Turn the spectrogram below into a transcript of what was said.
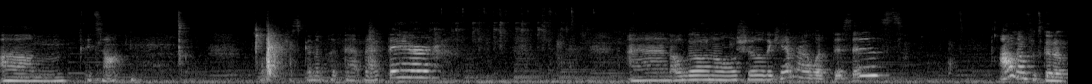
um, it's not. So I'm just gonna put that back there. And I'll go and I'll show the camera what this is. I don't know if it's gonna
